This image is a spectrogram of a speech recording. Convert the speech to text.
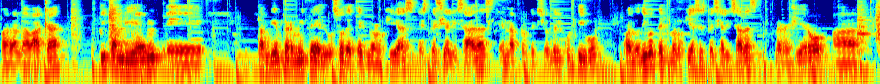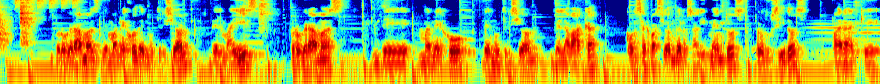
para la vaca y también eh, también permite el uso de tecnologías especializadas en la protección del cultivo. Cuando digo tecnologías especializadas me refiero a programas de manejo de nutrición del maíz, programas de manejo de nutrición de la vaca, conservación de los alimentos producidos para que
